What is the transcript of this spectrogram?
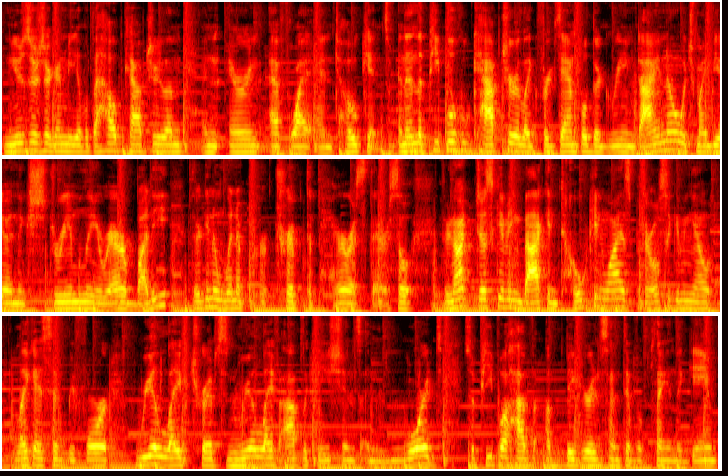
and users are going to be able to help capture them and earn FYN tokens. And then the people who capture, like for example, the green dino, which might be an extremely rare buddy, they're to win a trip to Paris there. So they're not just giving back in token wise, but they're also giving out, like I said before, real life trips and real life applications and rewards so people have a bigger incentive of playing the game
